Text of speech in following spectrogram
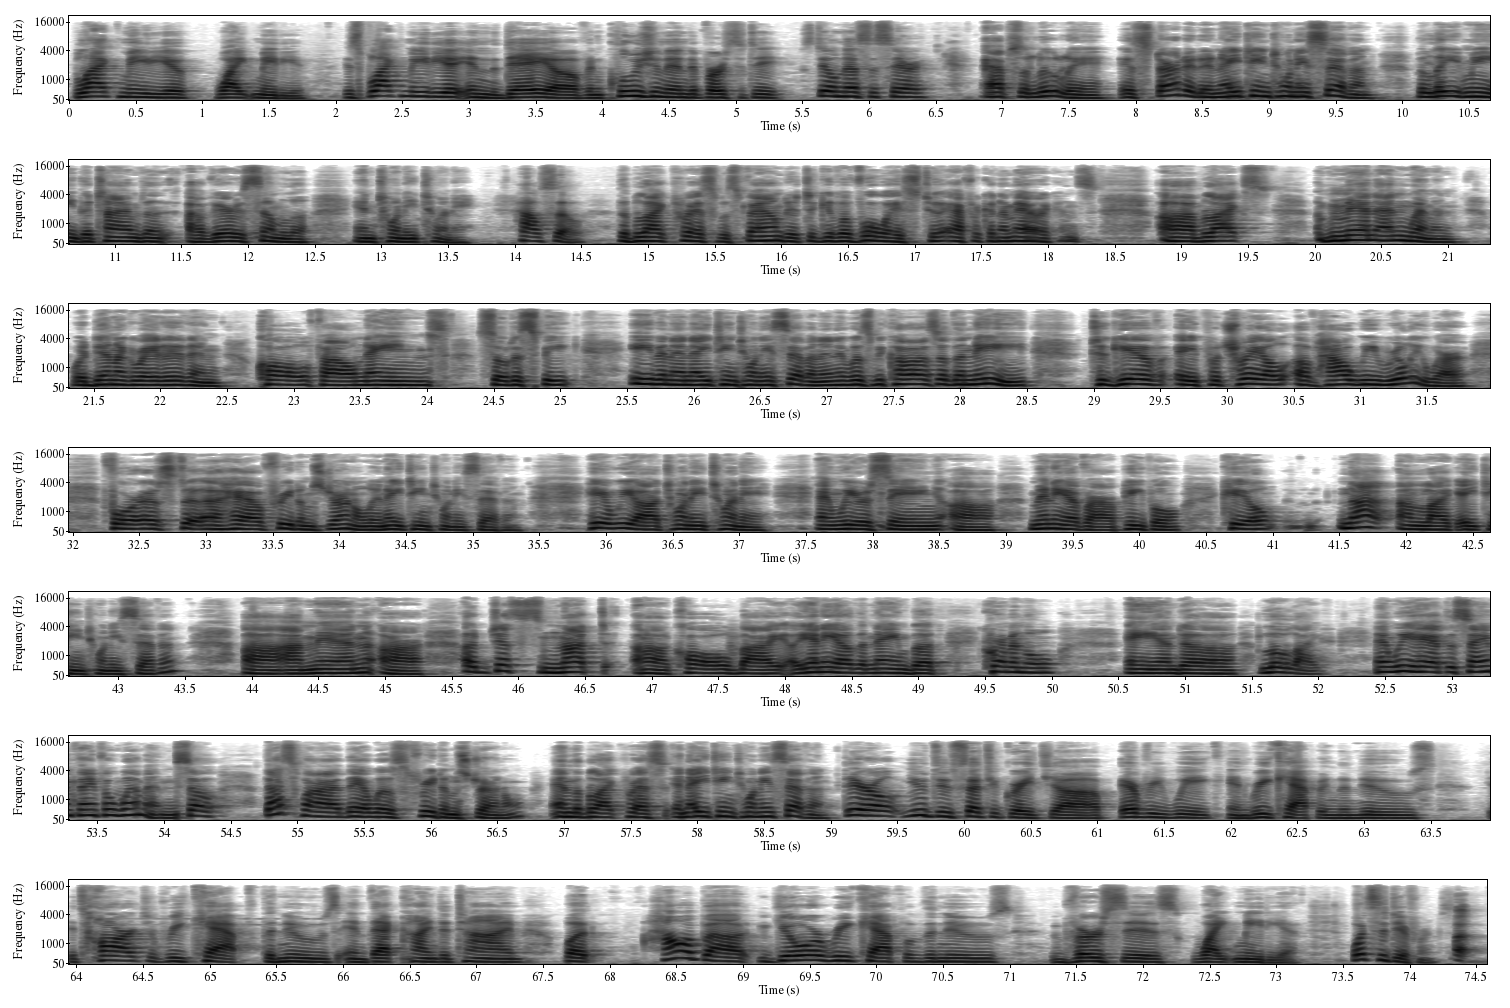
black media, white media. Is black media in the day of inclusion and diversity still necessary? Absolutely. It started in 1827. Believe me, the times are very similar in 2020. How so? The black press was founded to give a voice to African Americans. Uh, blacks, men and women, were denigrated and called foul names, so to speak, even in 1827. And it was because of the need to give a portrayal of how we really were for us to have Freedom's Journal in 1827. Here we are, 2020, and we are seeing uh, many of our people killed, not unlike 1827. Uh, our men are uh, just not uh, called by any other name but criminal and uh, low life. And we had the same thing for women. So that's why there was Freedom's Journal and the Black Press in 1827. Daryl, you do such a great job every week in recapping the news. It's hard to recap the news in that kind of time, but how about your recap of the news versus white media? What's the difference? Uh,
